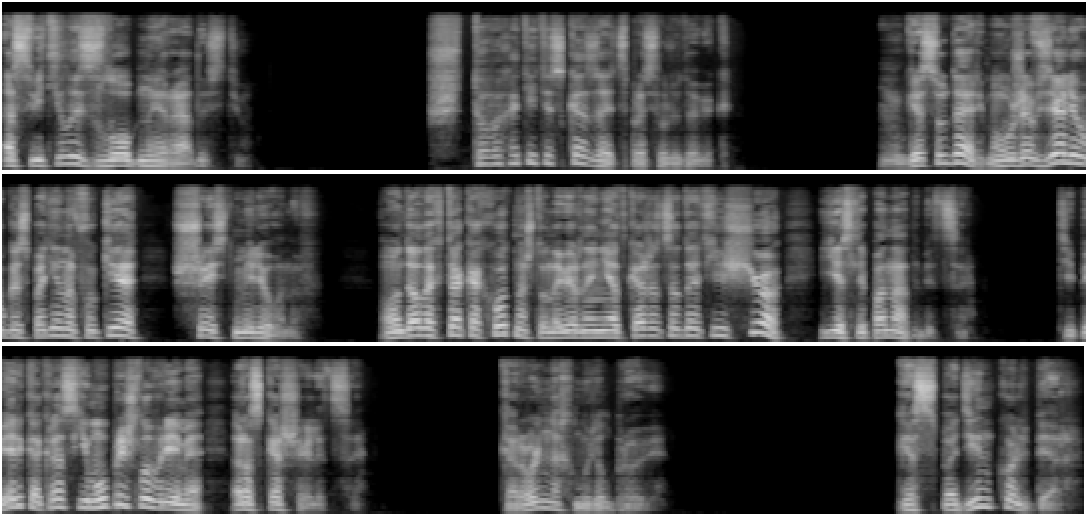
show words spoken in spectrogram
осветилось злобной радостью. «Что вы хотите сказать?» — спросил Людовик. «Государь, мы уже взяли у господина Фуке шесть миллионов. Он дал их так охотно, что, наверное, не откажется дать еще, если понадобится. Теперь как раз ему пришло время раскошелиться». Король нахмурил брови. «Господин Кольбер»,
